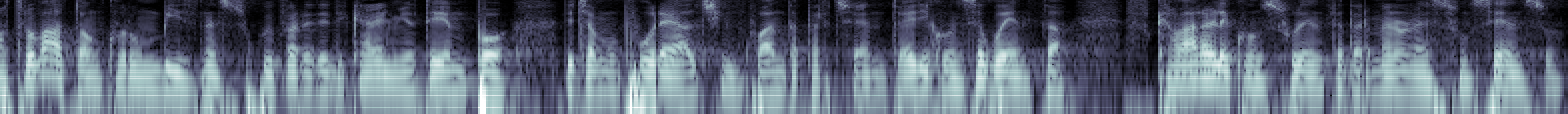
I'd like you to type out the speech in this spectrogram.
ho trovato ancora un business su cui vorrei dedicare il mio tempo, diciamo pure al 50%, e di conseguenza scalare le consulenze per me non ha nessun senso.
